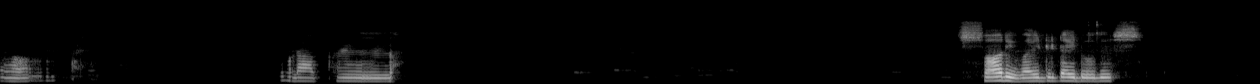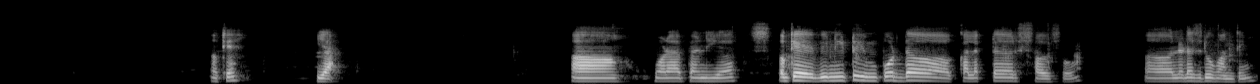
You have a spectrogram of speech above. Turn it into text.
Uh, what happened sorry why did i do this? Okay. Yeah. Uh what happened here? Okay we need to import the collectors also. Uh, let us do one thing.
